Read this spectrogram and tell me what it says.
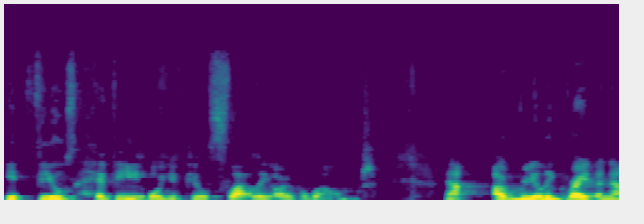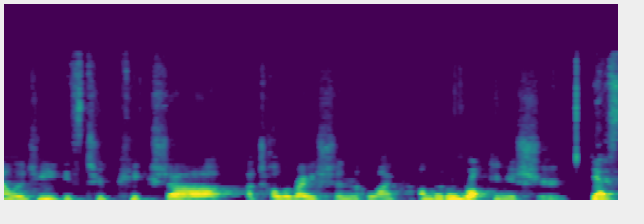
it feels heavy or you feel slightly overwhelmed. Now, a really great analogy is to picture a toleration like a little rock in your shoe. Yes,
